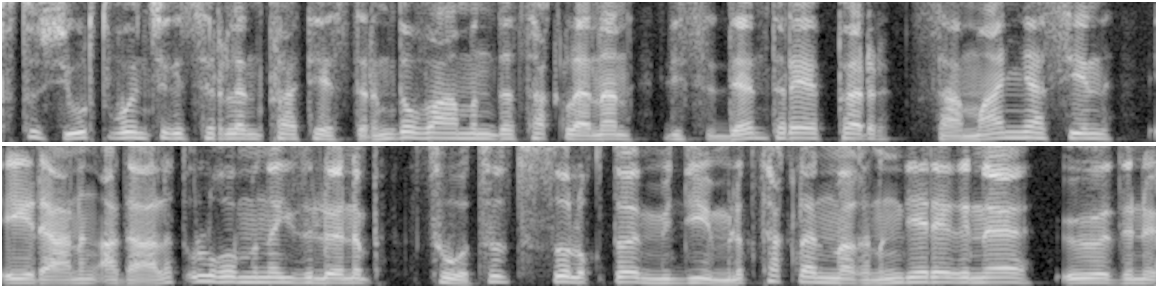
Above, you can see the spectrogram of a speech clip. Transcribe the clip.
tutuş ýurt boýunça geçirilen protestleriň dowamynda saklanan dissident repper Saman Ýasin Eýranyň adalat ulgamyna ýüzlenip, sudsyz tussaglikda müdimilik saklanmagynyň deregine, özüne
